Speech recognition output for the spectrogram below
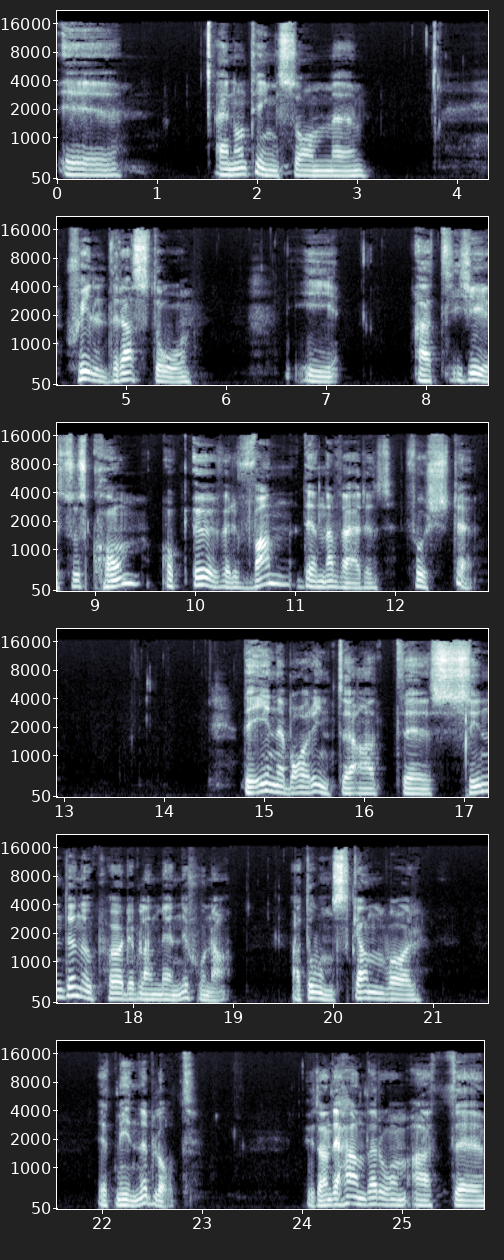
eh, är någonting som eh, skildras då i att Jesus kom och övervann denna världens första. Det innebar inte att eh, synden upphörde bland människorna, att ondskan var ett minne blott. Utan det handlar om att eh,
